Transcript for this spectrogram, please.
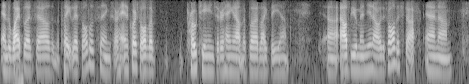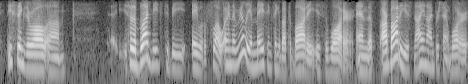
And the white blood cells and the platelets, all those things are, and of course, all the proteins that are hanging out in the blood, like the um, uh, albumin. You know, there's all this stuff, and um, these things are all. Um, so the blood needs to be able to flow. I mean, the really amazing thing about the body is the water, and the, our body is 99% water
